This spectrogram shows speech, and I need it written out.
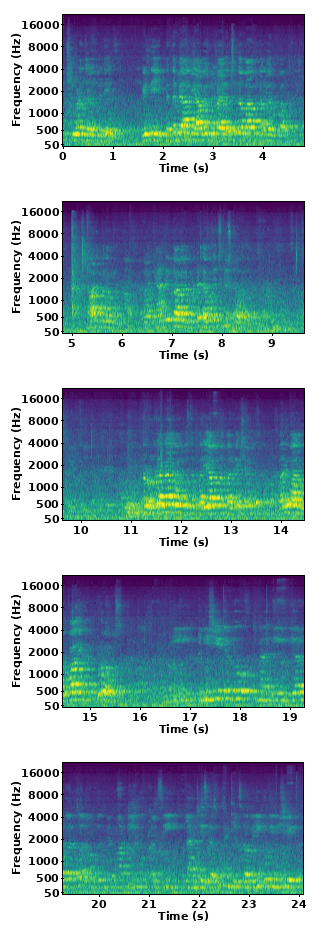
ఇచ్చి ఇవ్వడం జరుగుతుంది. వీటిని పెద్ద బ్యాగ్ యాభై రూపాయలు చిన్న బ్యాగ్ నలభై రూపాయలు. కాబట్టి మనం మన క్యాంటీన్లో అవైలబుల్ ఉంటే డబ్బులు ఇచ్చి తీసుకోవాలి. రెండు రకాల వరకు వస్తే పర్యావరణ పరిరక్షణకు మరియు వాళ్ళ ఉపాధి చేశారు. And it's very good initiative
